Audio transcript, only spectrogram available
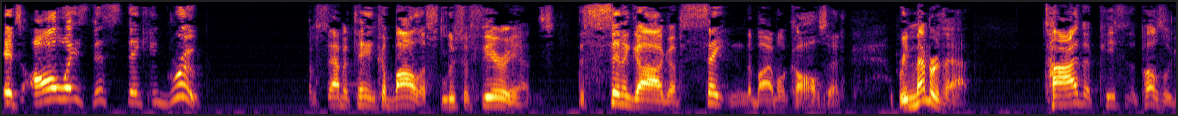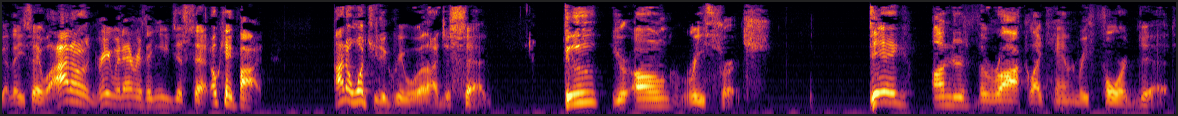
It's always this stinking group of Sabbatean Kabbalists, Luciferians, the synagogue of Satan, the Bible calls it. Remember that. Tie the pieces of the puzzle together. They say, well, I don't agree with everything you just said. Okay, fine. I don't want you to agree with what I just said. Do your own research dig under the rock like Henry Ford did.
